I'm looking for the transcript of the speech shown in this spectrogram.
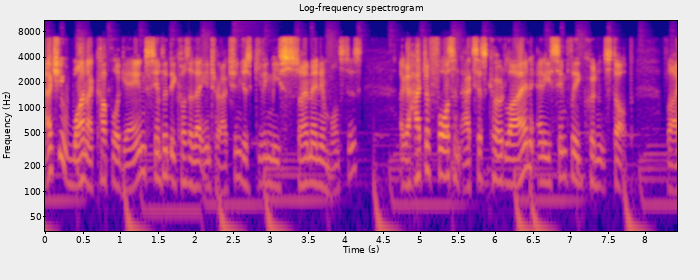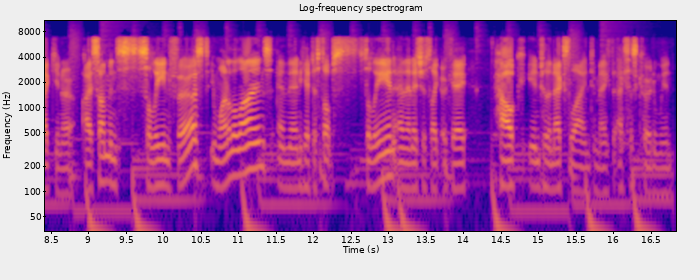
I actually won a couple of games simply because of that interaction, just giving me so many monsters. Like I had to force an access code line, and he simply couldn't stop. Like you know, I summoned Selene first in one of the lines, and then he had to stop Selene, and then it's just like okay, Hulk into the next line to make the access code and win.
